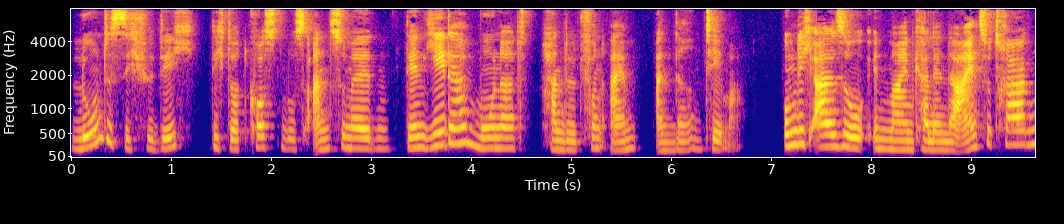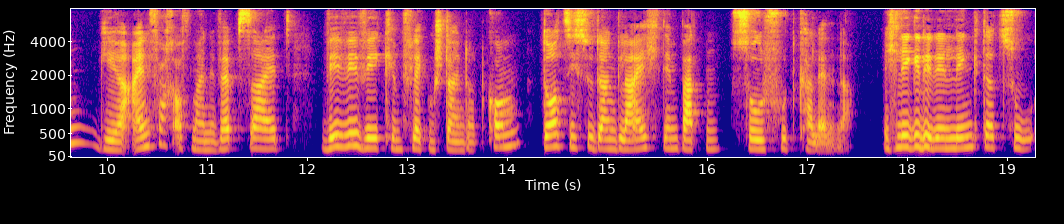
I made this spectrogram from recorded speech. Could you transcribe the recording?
lohnt es sich für dich, dich dort kostenlos anzumelden, denn jeder Monat handelt von einem anderen Thema. Um dich also in meinen Kalender einzutragen, gehe einfach auf meine Website www.kimfleckenstein.com. Dort siehst du dann gleich den Button Soul Food Kalender. Ich lege dir den Link dazu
